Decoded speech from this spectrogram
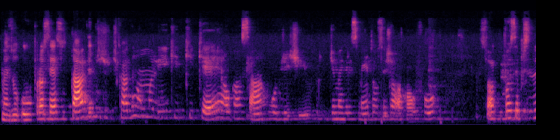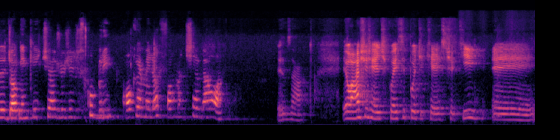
Mas o, o processo está dentro de cada um ali que, que quer alcançar o objetivo de emagrecimento, ou seja lá qual for. Só que você precisa de alguém que te ajude a descobrir qual é a melhor forma de chegar lá. Exato. Eu acho, gente, que com esse podcast aqui, é,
